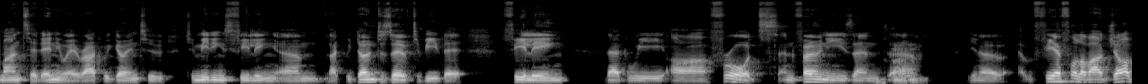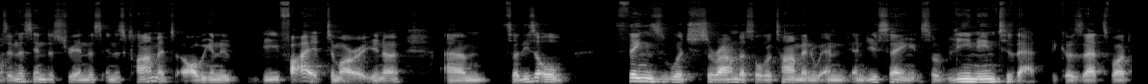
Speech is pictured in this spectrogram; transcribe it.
mindset anyway, right? We go into to meetings feeling um, like we don't deserve to be there, feeling that we are frauds and phonies, and mm-hmm. um, you know, fearful of our jobs in this industry in this in this climate. Are we going to be fired tomorrow? You know, um, so these are all things which surround us all the time, and and and you saying sort of lean into that because that's what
